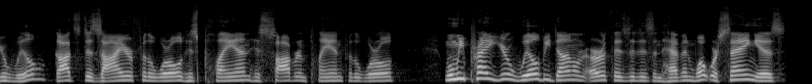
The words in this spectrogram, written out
Your will, God's desire for the world, His plan, His sovereign plan for the world. When we pray, Your will be done on earth as it is in heaven, what we're saying is,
